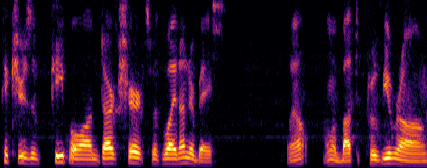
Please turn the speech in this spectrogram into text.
pictures of people on dark shirts with white underbase. Well, I'm about to prove you wrong.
